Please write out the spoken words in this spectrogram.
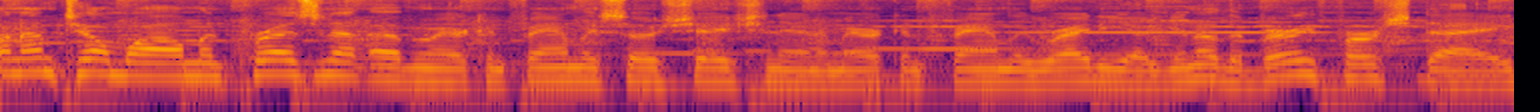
Everyone. I'm Tim Wildmon, president of American Family Association and American Family Radio. You know, the very first day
